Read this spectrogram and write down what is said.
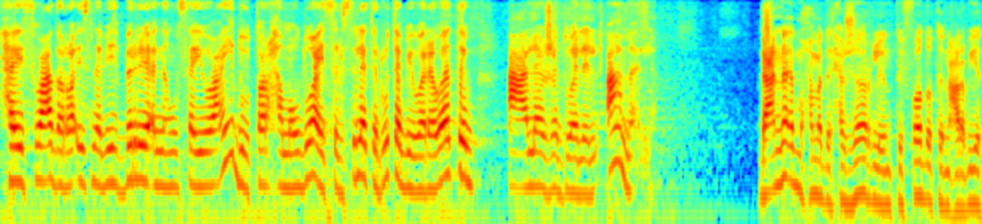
حيث وعد الرئيس نبيه بري أنه سيعيد طرح موضوع سلسلة الرتب والرواتب على جدول الأعمال. دعا النائب محمد الحجار لانتفاضة عربية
